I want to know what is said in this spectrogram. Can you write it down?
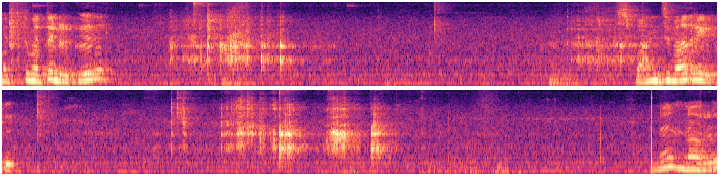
மெத்து மெத்துன்னு இருக்குது ஸ்பஞ்சு மாதிரி இருக்குது இன்னும் இன்னொரு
